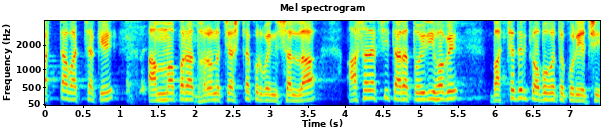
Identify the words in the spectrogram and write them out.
আটটা বাচ্চাকে আম্মাপাড়া ধরানোর চেষ্টা করব ইনশাল্লাহ। আশা রাখছি তারা তৈরি হবে। বাচ্চাদেরকে অবগত করিয়েছি।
